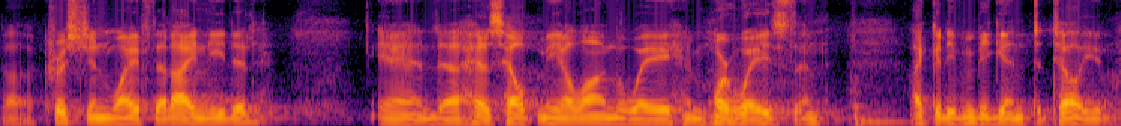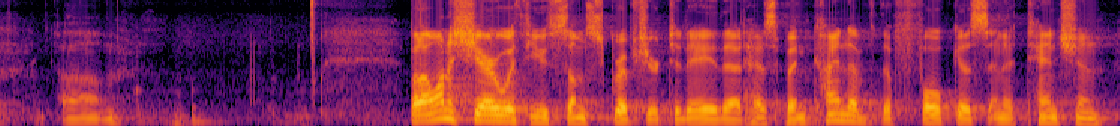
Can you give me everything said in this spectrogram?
uh, Christian wife that I needed and uh, has helped me along the way in more ways than I could even begin to tell you. Um, but I want to share with you some scripture today that has been kind of the focus and attention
